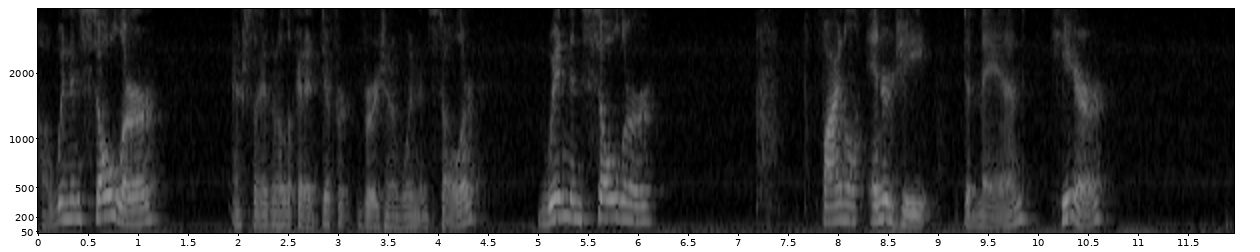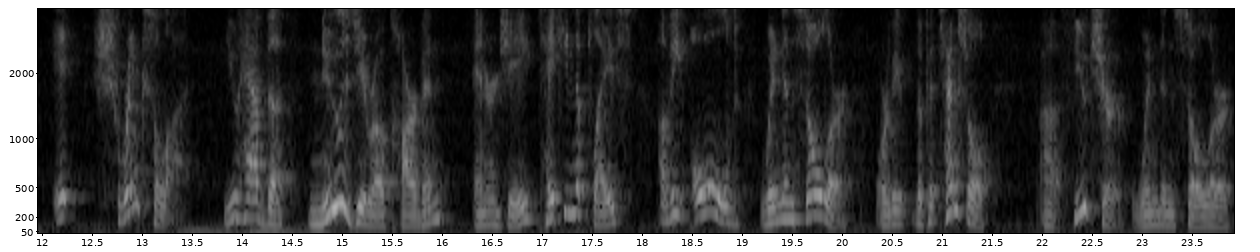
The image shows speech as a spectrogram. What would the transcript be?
uh, wind and solar, actually, I'm going to look at a different version of wind and solar. Wind and solar final energy demand here it shrinks a lot. You have the new zero carbon energy taking the place of the old wind and solar or the, the potential uh, future wind and solar.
